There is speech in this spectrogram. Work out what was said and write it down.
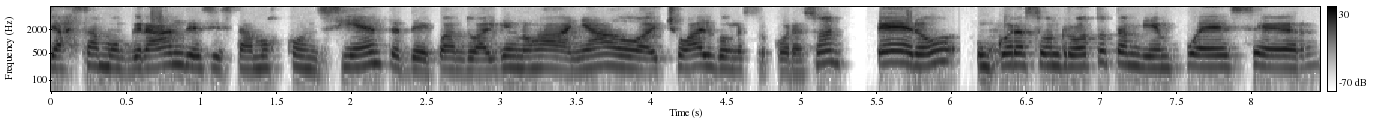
ya estamos grandes y estamos conscientes de cuando alguien nos ha dañado o ha hecho algo en nuestro corazón. Pero un corazón roto también puede ser,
